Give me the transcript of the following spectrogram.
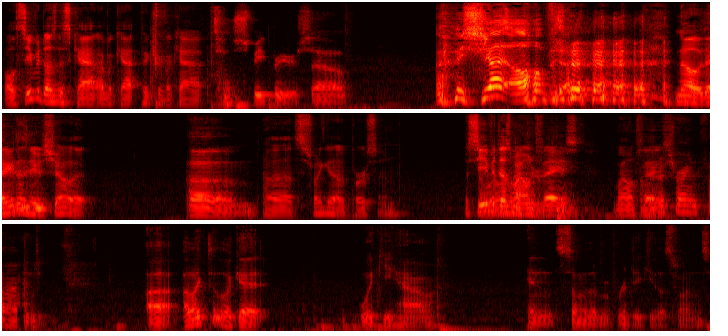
well, let's see if it does this cat. I have a cat picture of a cat. Speak for yourself. Shut up. no, dang, it doesn't even show it. um, Uh, let's try to get out of person. Let's see if it does my my own face. thing. My own face. I'm gonna try and find. Uh, I like to look at WikiHow and some of the ridiculous ones.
